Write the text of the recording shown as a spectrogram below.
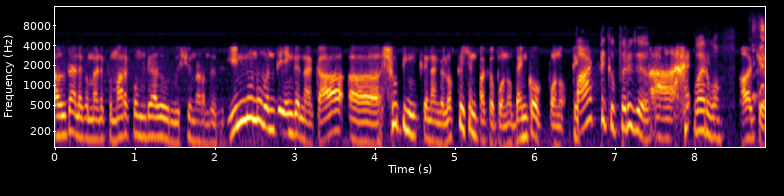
அதுதான் எனக்கு எனக்கு மறக்க முடியாத ஒரு விஷயம் நடந்தது. இன்னொன்னு வந்து எங்கனாக்கா ஷூட்டிங்க்கு நாங்க லொகேஷன் பார்க்க போனோம். பெங்காக் போனோம். பாட்டுக்கு பிறகு வருவோம். ஓகே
